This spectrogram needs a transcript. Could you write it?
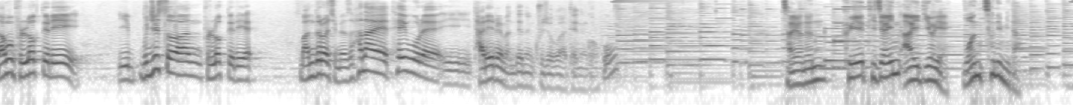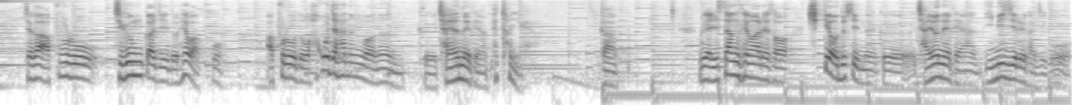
나무 블럭들이 이 무질서한 블럭들이 만들어지면서 하나의 테이블에 이 다리를 만드는 구조가 되는 거고 자연은 그의 디자인 아이디어의 원천입니다. 제가 앞으로 지금까지도 해왔고 앞으로도 하고자 하는 거는 그 자연에 대한 패턴이에요. 그러니까 우리가 일상생활에서 쉽게 얻을 수 있는 그 자연에 대한 이미지를 가지고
